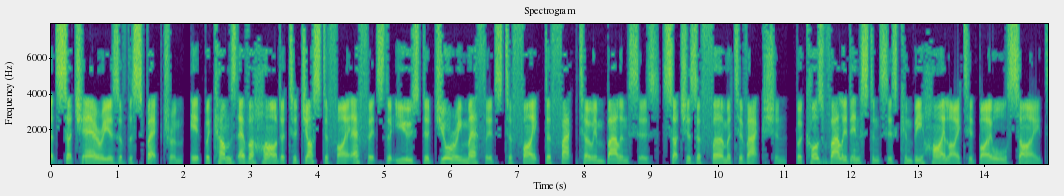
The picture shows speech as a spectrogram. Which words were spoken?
At such areas of the spectrum, it becomes ever harder to justify efforts that use de jure methods to fight de facto imbalances such as affirmative action, because valid instances can be highlighted by all sides.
